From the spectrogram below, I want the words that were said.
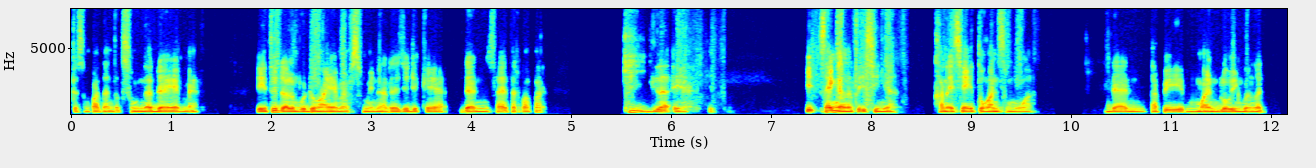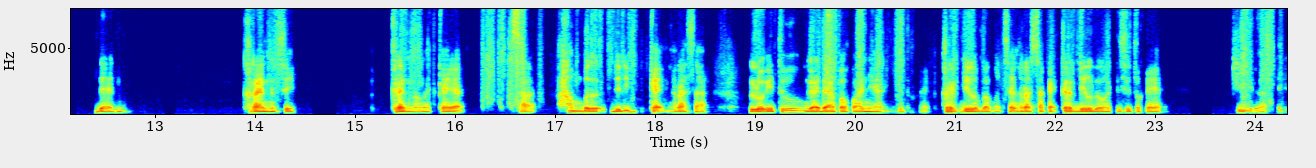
kesempatan untuk seminar di IMF itu dalam gedung IMF seminarnya. Jadi kayak dan saya terpapar gila ya gitu. saya nggak ngerti isinya karena isinya hitungan semua. Dan tapi mind blowing banget dan keren sih. Keren banget kayak humble. Jadi kayak ngerasa lo itu nggak ada apa-apanya gitu kayak kerdil banget. Saya ngerasa kayak kerdil banget di situ kayak gila ya.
